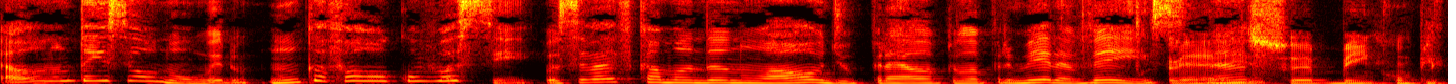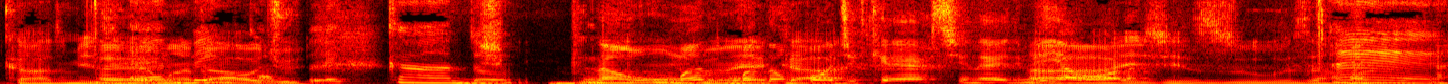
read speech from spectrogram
Ela não tem seu número, nunca falou com você. Você vai ficar mandando um áudio para ela pela primeira vez? É, né? isso é bem complicado mesmo. É, é manda bem áudio complicado. De, não, longo, manda, né, manda um podcast, né, de meia Ai, hora. Ai, Jesus. É.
